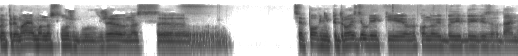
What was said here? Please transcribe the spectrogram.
ми приймаємо на службу. Вже у нас е, це повні підрозділи, які виконують бойові бойові завдання.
